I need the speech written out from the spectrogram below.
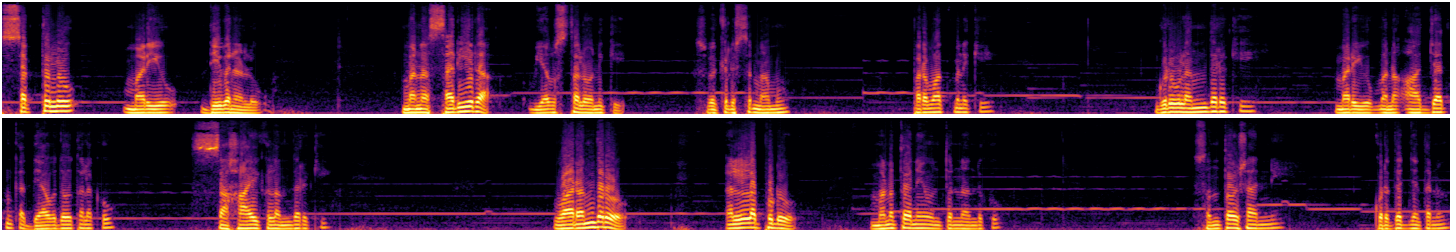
శక్తులు మరియు దీవెనలు మన శరీర వ్యవస్థలోనికి స్వీకరిస్తున్నాము. పరమాత్మనికి గురువులందరికీ మరియు మన ఆధ్యాత్మిక దేవదూతలకు సహాయకులందరికీ వారందరూ ఎల్లప్పుడూ మనతోనే ఉంటున్నందుకు సంతోషాన్ని కృతజ్ఞతను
